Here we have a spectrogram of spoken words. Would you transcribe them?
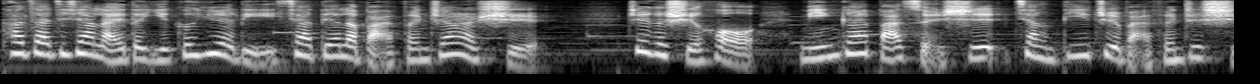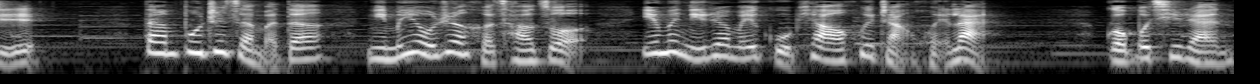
它在接下来的一个月里下跌了百分之二十，这个时候你应该把损失降低至百分之十。但不知怎么的，你没有任何操作，因为你认为股票会涨回来。果不其然，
